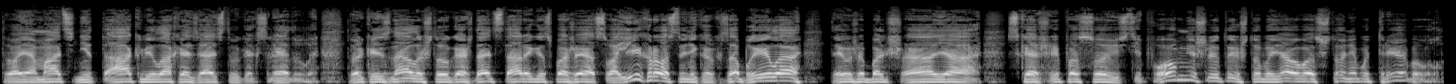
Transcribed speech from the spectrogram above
«Твоя мать не так вела хозяйство, как следовало. Только и знала, что угождать старой госпоже о своих родственниках забыла. Ты уже большая. Скажи по совести, помнишь ли ты, чтобы я у вас что-нибудь требовал?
